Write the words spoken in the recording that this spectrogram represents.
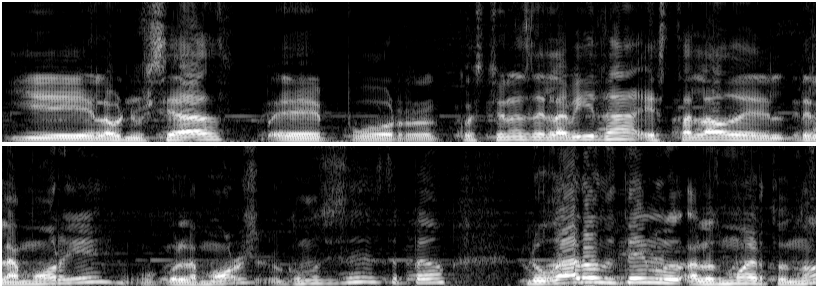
Y en la universidad, eh, por cuestiones de la vida, está al lado de, de la morgue, o la morgue, ¿cómo se dice este pedo? Lugar donde tienen a los muertos, ¿no?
